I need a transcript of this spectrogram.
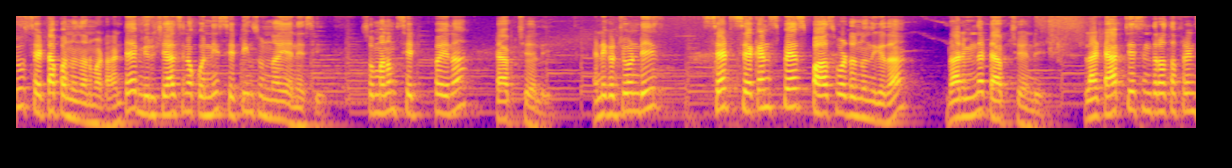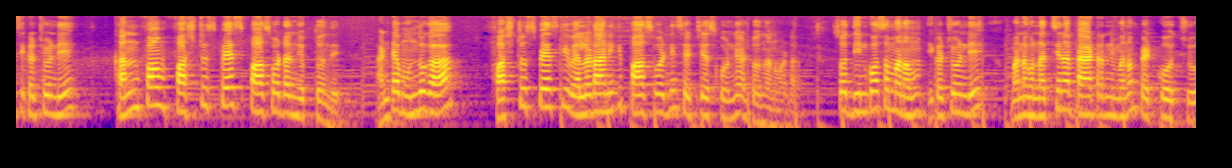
to setup అని ఉందన్నమాట. అంటే మీరు చేయాల్సిన కొన్ని సెట్టింగ్స్ ఉన్నాయి అనేసి. సో మనం సెట్ పైన ట్యాప్ చేయాలి. అండ్ ఇక్కడ చూడండి సెట్ సెకండ్ స్పేస్ పాస్వర్డ్ అని ఉంది కదా దాని మీద ట్యాప్ చేయండి. ఇలా ట్యాప్ చేసిన తర్వాత ఫ్రెండ్స్ ఇక్కడ చూడండి కన్ఫామ్ ఫస్ట్ స్పేస్ పాస్వర్డ్ అని చెప్తుంది. అంటే ముందుగా ఫస్ట్ స్పేస్కి వెళ్ళడానికి పాస్వర్డ్ని సెట్ చేసుకోండి అంటుంది అనమాట సో దీనికోసం మనం ఇక్కడ చూడండి మనకు నచ్చిన ప్యాటర్న్ని మనం పెట్టుకోవచ్చు.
